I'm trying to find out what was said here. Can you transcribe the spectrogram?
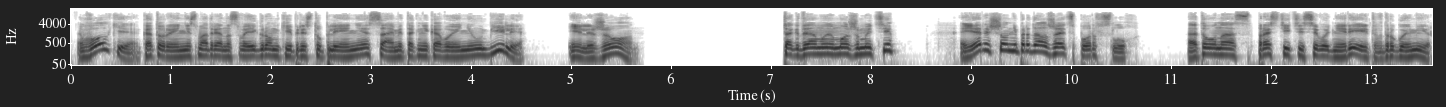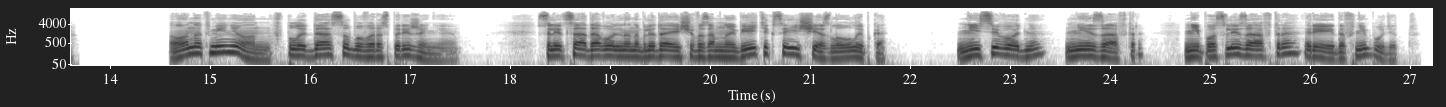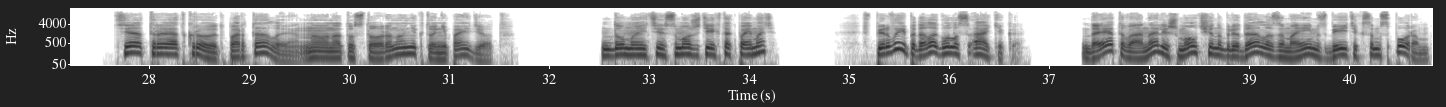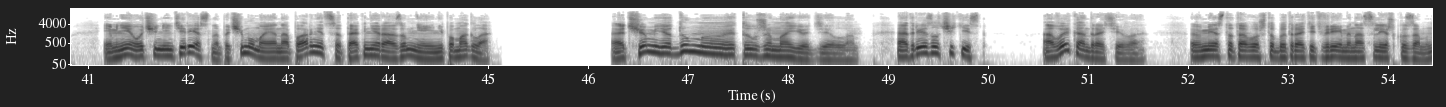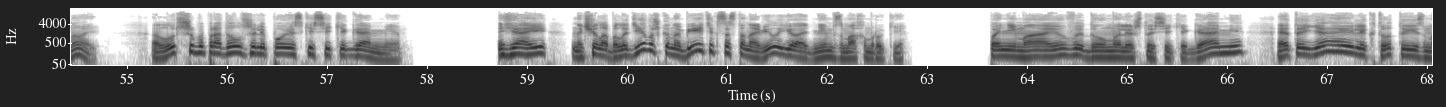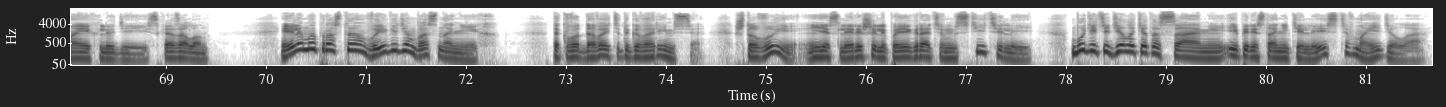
Волки, которые, несмотря на свои громкие преступления, сами так никого и не убили? Или же он? Тогда мы можем идти? Я решил не продолжать спор вслух. А то у нас, простите, сегодня рейд в другой мир. Он отменен, вплоть до особого распоряжения. С лица довольно наблюдающего за мной Бейтикса исчезла улыбка. Ни сегодня, ни завтра, ни послезавтра рейдов не будет. Театры откроют порталы, но на ту сторону никто не пойдет. Думаете, сможете их так поймать? Впервые подала голос Акика. До этого она лишь молча наблюдала за моим с Бейтиксом спором, и мне очень интересно, почему моя напарница так ни разу мне и не помогла. «О чем я думаю, это уже мое дело», — отрезал чекист. «А вы, Кондратьева, вместо того, чтобы тратить время на слежку за мной, лучше бы продолжили поиски Сикигамми». Я и... Начала была девушка, но Бейтикс остановил ее одним взмахом руки. «Понимаю, вы думали, что Сикигами — это я или кто-то из моих людей», — сказал он. «Или мы просто выведем вас на них. Так вот, давайте договоримся, что вы, если решили поиграть в Мстителей, будете делать это сами и перестанете лезть в мои дела.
